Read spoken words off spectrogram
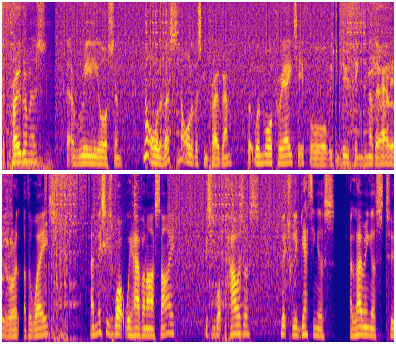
the programmers, that are really awesome. Not all of us, not all of us can program, but we're more creative or we can do things in other areas or other ways. And this is what we have on our side. This is what powers us, literally getting us, allowing us to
